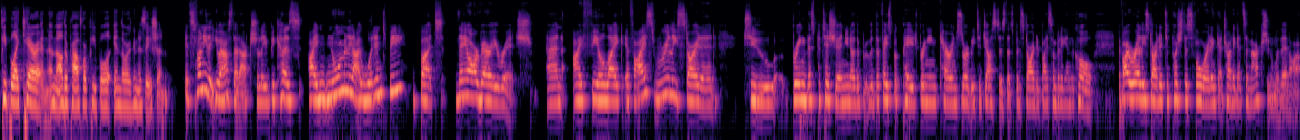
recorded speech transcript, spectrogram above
people like Karen and the other powerful people in the organization? It's funny that you asked that actually because I normally I wouldn't be, but they are very rich and I feel like if I really started to bring this petition, you know, the the Facebook page bringing Karen Zerby to justice that's been started by somebody in the cult. If I really started to push this forward and get try to get some action with it, I,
